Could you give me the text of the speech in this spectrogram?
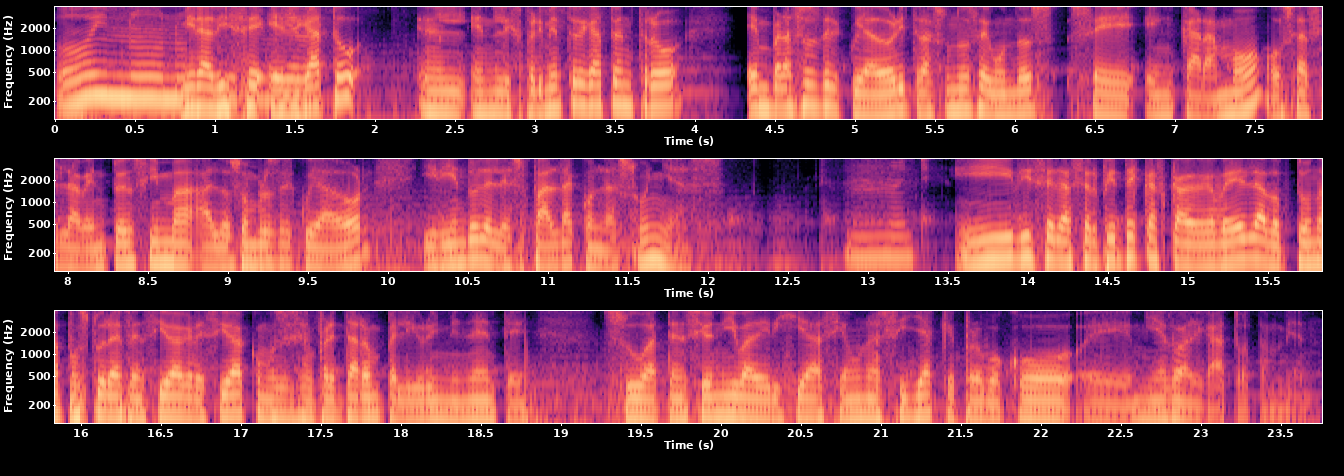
Ay, no, no. mira, sé, dice, el gato, en el, en el experimento el gato entró en brazos del cuidador y tras unos segundos se encaramó, o sea, se le aventó encima a los hombros del cuidador, hiriéndole la espalda con las uñas. No. Y dice, la serpiente cascabel adoptó una postura defensiva agresiva como si se enfrentara a un peligro inminente. Su atención iba dirigida hacia una silla que provocó eh, miedo al gato también.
